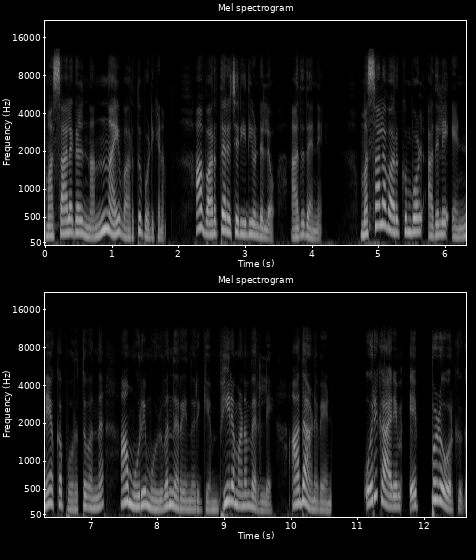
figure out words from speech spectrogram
മസാലകൾ നന്നായി വറുത്തു പൊടിക്കണം. ആ വറുത്തരച്ച രീതിയുണ്ടല്ലോ അത് തന്നെ. മസാല വറുക്കുമ്പോൾ അതിലെ എണ്ണയൊക്കെ പുറത്തുവന്ന് ആ മുറി മുഴുവൻ നിറയുന്നൊരു ഗംഭീരമണം വരില്ലേ അതാണ് വേണ്ട ഒരു കാര്യം എപ്പോഴും ഓർക്കുക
